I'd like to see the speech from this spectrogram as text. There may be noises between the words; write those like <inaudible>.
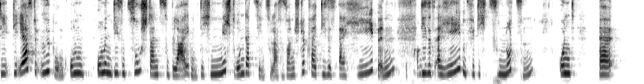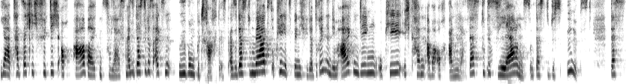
Die, die erste Übung, um, um in diesem Zustand zu bleiben, dich nicht runterziehen zu lassen, sondern ein Stück weit dieses Erheben, dieses Erheben für dich zu nutzen und äh, ja, tatsächlich für dich auch arbeiten zu lassen. Also, dass du das als eine Übung betrachtest. Also, dass du merkst, okay, jetzt bin ich wieder drin in dem alten Ding, okay, ich kann aber auch anders. Dass du das lernst und dass du das übst, das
